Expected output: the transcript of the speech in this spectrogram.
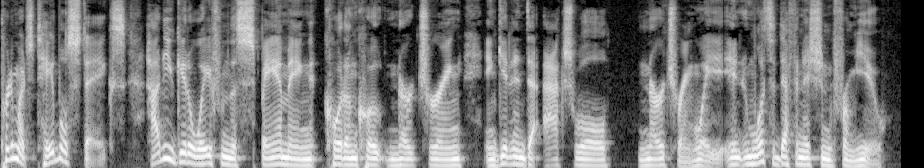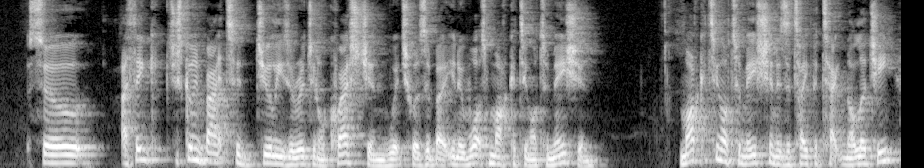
pretty much table stakes. How do you get away from the spamming, quote unquote, nurturing and get into actual nurturing? Wait, and what's the definition from you? So I think just going back to Julie's original question, which was about, you know, what's marketing automation? Marketing automation is a type of technology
